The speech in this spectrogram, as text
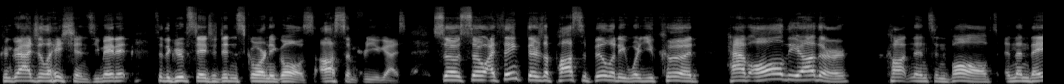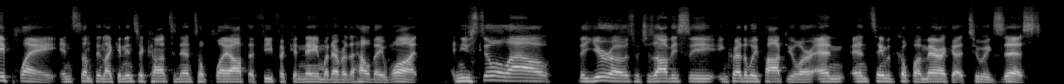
Congratulations, you made it to the group stage and didn't score any goals. Awesome for you guys. So so I think there's a possibility where you could have all the other continents involved, and then they play in something like an intercontinental playoff that FIFA can name whatever the hell they want, and you still allow the Euros, which is obviously incredibly popular, and and same with Copa America to exist,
